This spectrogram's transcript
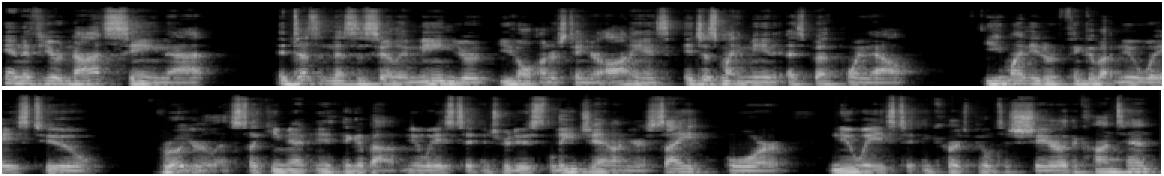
And if you're not seeing that, it doesn't necessarily mean you're you don't understand your audience. It just might mean, as Beth pointed out, you might need to think about new ways to grow your list. Like you might need to think about new ways to introduce lead gen on your site or new ways to encourage people to share the content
